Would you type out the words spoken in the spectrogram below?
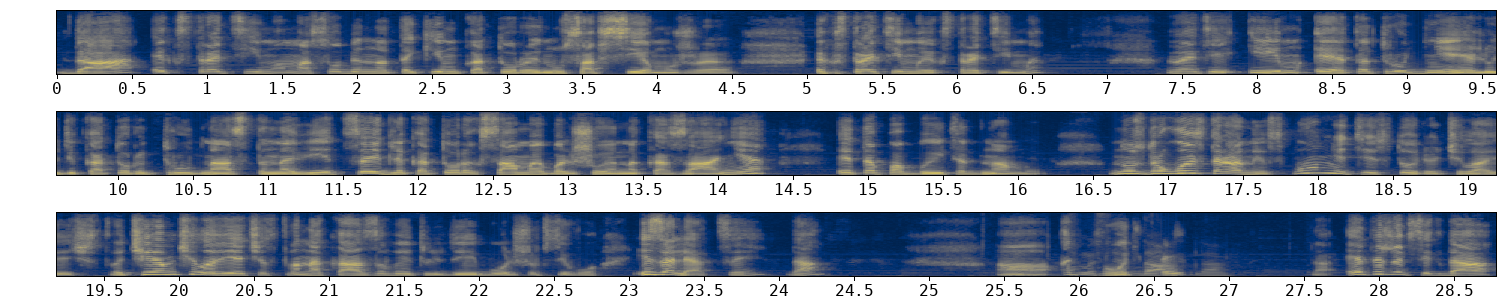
Да, экстратимам, особенно таким, которые, ну, совсем уже экстратимы-экстратимы, знаете, им это труднее. Люди, которые трудно остановиться, и для которых самое большое наказание – это побыть одному. Но с другой стороны, вспомните историю человечества. Чем человечество наказывает людей больше всего? Изоляцией, да? А, а, смысле, да, да. да. Это же всегда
